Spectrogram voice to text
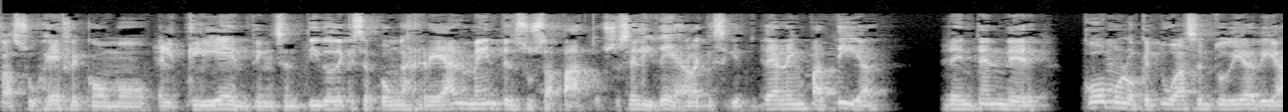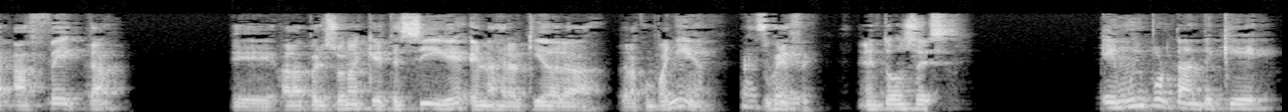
a su jefe como el cliente, en el sentido de que se ponga realmente en sus zapatos. Esa es la idea, ¿verdad? que si tú te la empatía de entender cómo lo que tú haces en tu día a día afecta eh, a la persona que te sigue en la jerarquía de la, de la compañía, tu jefe. Entonces, es muy importante que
